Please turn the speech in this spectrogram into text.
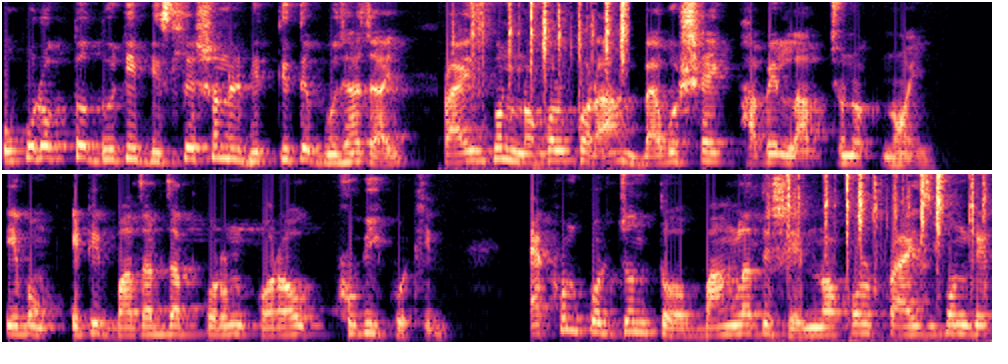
উপরোক্ত দুটি বিশ্লেষণের ভিত্তিতে বোঝা যায়, প্রাইস বন্ড নকল করা ব্যবসায়িকভাবে লাভজনক নয় এবং এটির বাজারজাতকরণ করাও খুবই কঠিন। এখন পর্যন্ত বাংলাদেশে নকল প্রাইস বন্ডের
